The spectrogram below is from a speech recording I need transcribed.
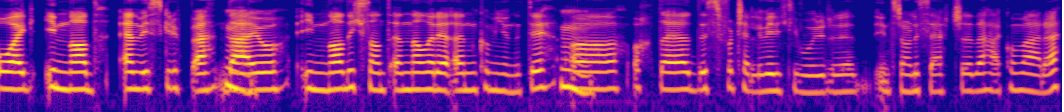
og innad en viss gruppe. Det er Mm. jo innad ikke sant, en, en community. Mm. Og og det, det forteller virkelig hvor eh, internalisert det her kan være.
